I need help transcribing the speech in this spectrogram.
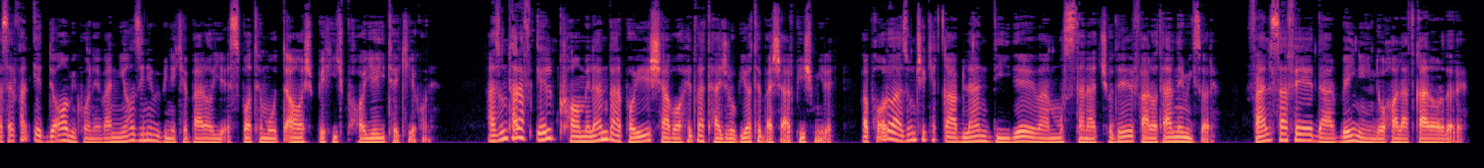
و صرفا ادعا می‌کنه و نیازی نمی‌بینه که برای اثبات مدعاش به هیچ پایه‌ای تکیه کنه. از اون طرف علم کاملا بر پایه شواهد و تجربیات بشر پیش میره و پا رو از اون چه که قبلا دیده و مستند شده فراتر نمی‌گذاره. فلسفه در بین این دو حالت قرار داره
